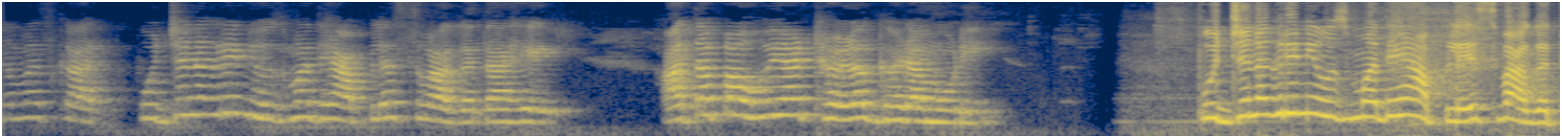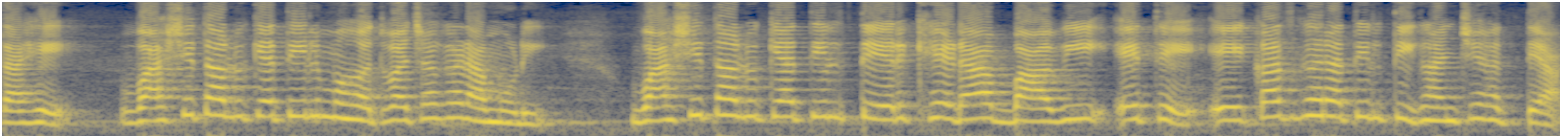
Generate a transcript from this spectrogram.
नमस्कार. पूज्यनगरी न्यूजमध्ये आपलं स्वागत आहे. आता पाहूया ठळक घडामोडी. पूज्यनगरी न्यूजमध्ये आपले स्वागत आहे. वाशी तालुक्यातील महत्त्वाच्या घडामोडी. वाशी तालुक्यातील तेरखेडा बावी येथे एकाच घरातील तिघांची हत्या.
